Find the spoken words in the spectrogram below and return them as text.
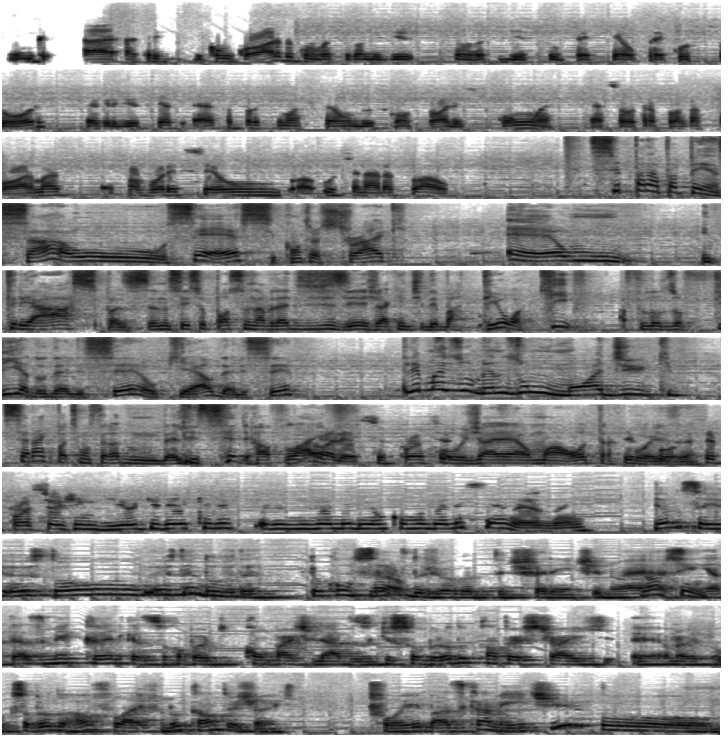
acredito, concordo com você quando, diz, quando você diz que o PC é o precursor. Eu acredito que essa aproximação dos consoles com essa outra plataforma favoreceu o, o cenário atual. Se parar pra pensar, o CS, Counter-Strike, é um. Entre aspas, eu não sei se eu posso, na verdade, dizer, já que a gente debateu aqui a filosofia do DLC, o que é o DLC. Ele é mais ou menos um mod que. Será que pode ser considerado um DLC de Half-Life? Olha, se fosse, Ou já é uma outra se, coisa? fo- se fosse hoje em dia, eu diria que eles, eles venderiam como DLC mesmo, hein? Eu não sei, eu estou. Eu estou em dúvida. Porque o conceito Não. do jogo é muito diferente, não é? Não, assim, sim. até as mecânicas são compa- compartilhadas. O que sobrou do Counter-Strike, é, o que sobrou do Half-Life no Counter-Strike foi basicamente o.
